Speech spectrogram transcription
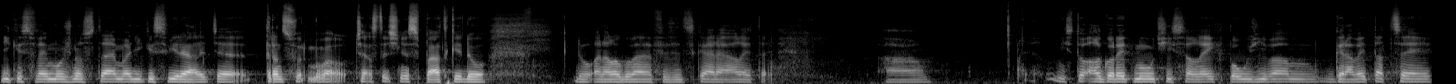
díky svým možnostem a díky své realitě transformoval částečně zpátky do, do analogové fyzické reality. A místo algoritmů číselných používám gravitaci,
